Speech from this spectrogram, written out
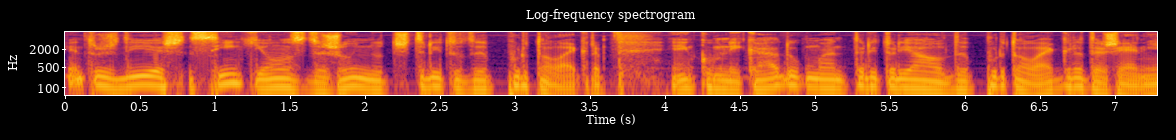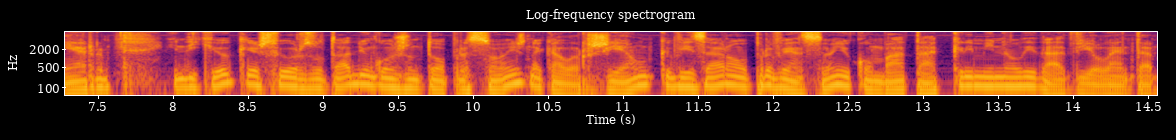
entre os dias 5 e 11 de junho no distrito de Porto Alegre. Em comunicado, o Comando Territorial de Porto Alegre, da GNR, indicou que este foi o resultado de um conjunto de operações naquela região que visaram a prevenção e o combate à criminalidade violenta.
